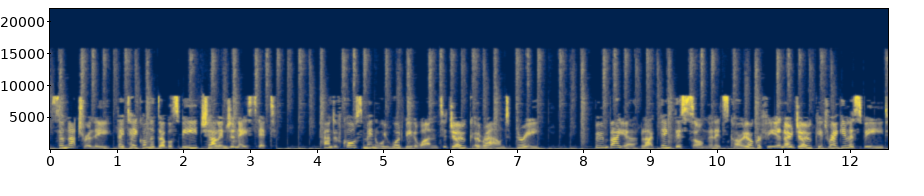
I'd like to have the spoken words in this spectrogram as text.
So naturally, they take on the double speed challenge and ace it. And of course Minwoo would be the one to joke around. 3. Boombayah, Blackpink This song and its choreography are no joke at regular speed.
